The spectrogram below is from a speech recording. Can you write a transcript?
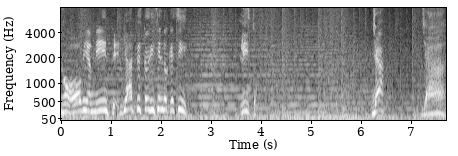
No, obviamente. Ya te estoy diciendo que sí. Listo. Ya. Ya.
